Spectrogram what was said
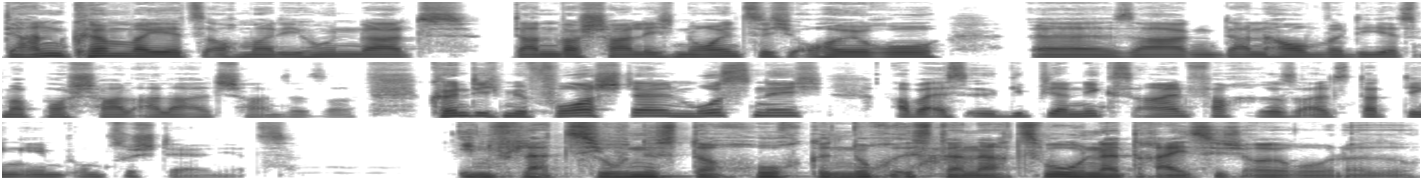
dann können wir jetzt auch mal die 100, dann wahrscheinlich 90 Euro äh, sagen, dann hauen wir die jetzt mal pauschal alle als Schadensersatz. Könnte ich mir vorstellen, muss nicht, aber es gibt ja nichts Einfacheres, als das Ding eben umzustellen jetzt. Inflation ist doch hoch genug, ist danach 230 Euro oder so.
